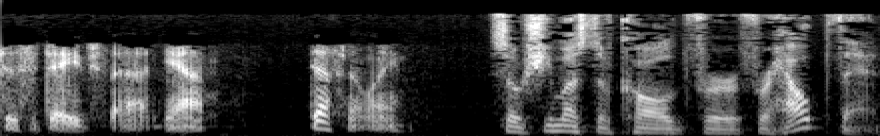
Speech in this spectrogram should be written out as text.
to stage that. Yeah, definitely. So she must have called for for help then.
